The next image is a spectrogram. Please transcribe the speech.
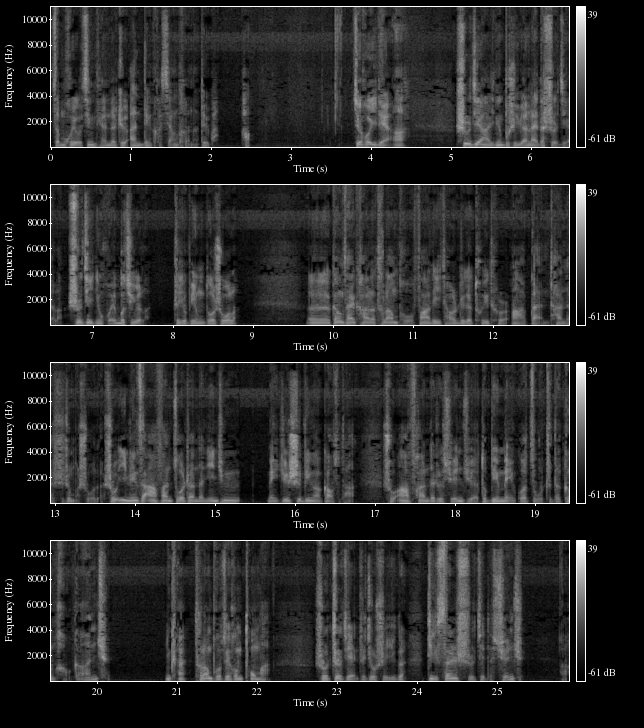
怎么会有今天的这个安定和祥和呢？对吧？好，最后一点啊，世界啊已经不是原来的世界了，世界已经回不去了，这就不用多说了。呃，刚才看了特朗普发的一条这个推特啊，感叹的是这么说的：说一名在阿富汗作战的年轻美军士兵啊，告诉他说，阿富汗的这个选举都比美国组织的更好、更安全。你看，特朗普最后痛骂。说这简直就是一个第三世界的选举，啊，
